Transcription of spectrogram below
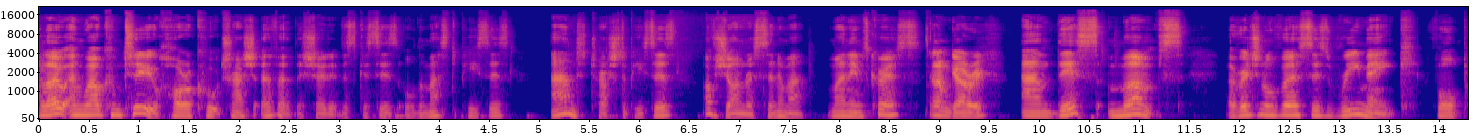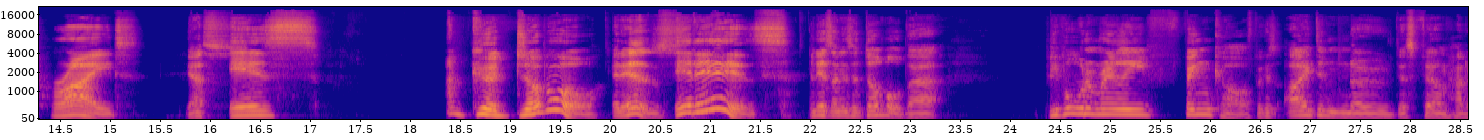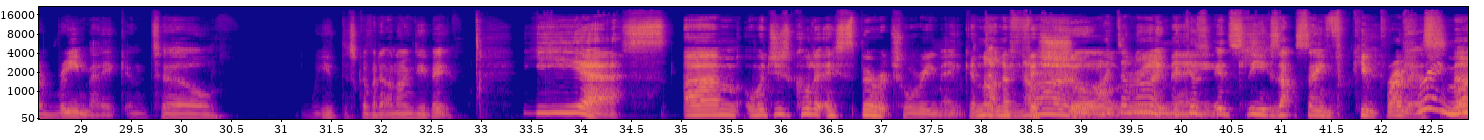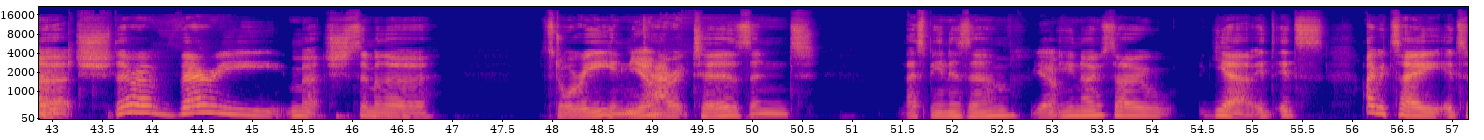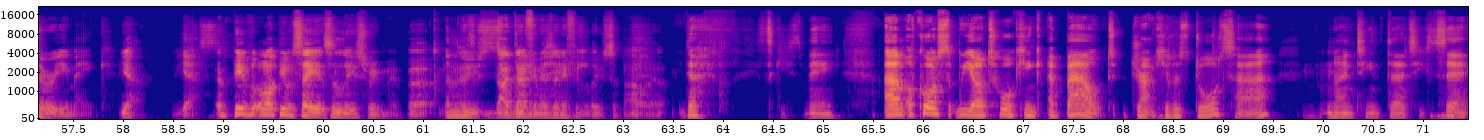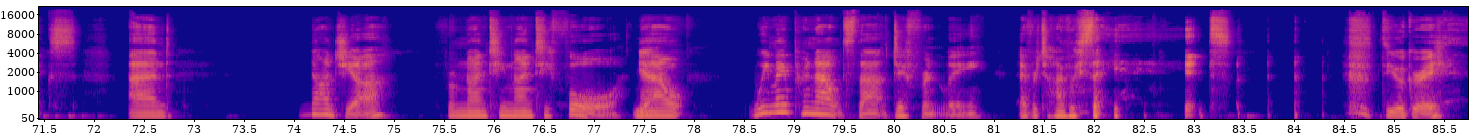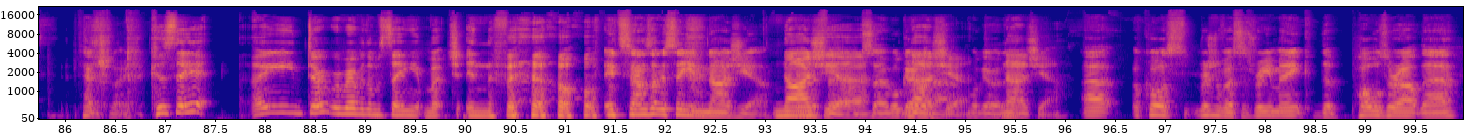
Hello and welcome to Horror Cult Trash Other, the show that discusses all the masterpieces and trash to pieces of genre cinema. My name's Chris, And I'm Gary. and this month's original versus remake for Pride Yes. is a good double. it is. It is. it is, and it's a double that people wouldn't really think of because I didn't know this film had a remake until we discovered it on IMDb. Yes. Um, would you call it a spiritual remake and not an Don't know. official I don't know remake? because it's the exact same fucking premise. Pretty Like, much. There are very much similar story and Yeah. characters and lesbianism. yeah. You know, so yeah, it, it's. I would say it's a remake. Yeah. Yes. Uh, People, a lot of people say it's a loose remake, but A loose I don't think there's anything loose about it. Excuse me. Um, of course, we are talking about Dracula's daughter, Mhm. 1936, and Nadja from 1994. Yeah. Now, we may pronounce that differently every time we say it. Do you agree? Potentially. Because they, I don't remember them saying it much in the film. It sounds like they're saying nausea. Nausea. so we'll go with Nausea. that. We'll go with that. Nausea. Uh, of course, original versus remake. The polls are out there,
